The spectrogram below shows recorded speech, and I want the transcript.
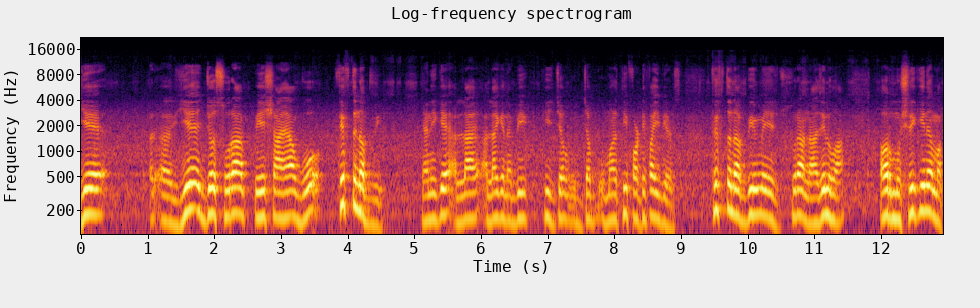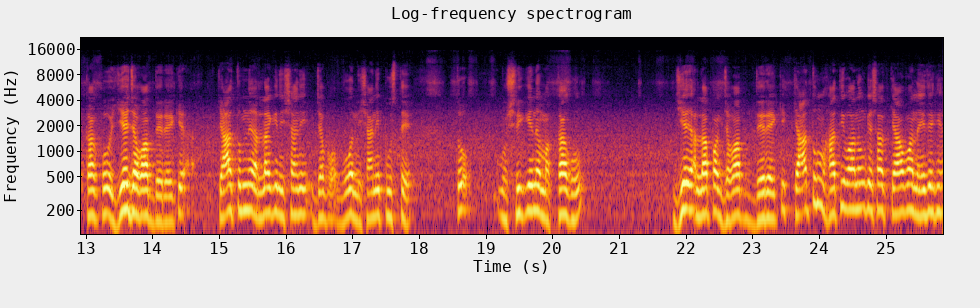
ये ये जो सूरा पेश आया वो फिफ्थ नबी यानी कि अल्लाह अल्लाह के नबी की जब जब उम्र थी 45 फाइव ईयर्स फिफ्थ नबी में ये सूरा नाजिल हुआ। और मुशरकी ने मक्का को ये जवाब दे रहे कि क्या तुमने अल्लाह की निशानी, जब वो निशानी पूछते तो मुशरकी ने मक्का को ये अल्लाह पाक जवाब दे रहे कि क्या तुम हाथी वालों के साथ क्या हुआ नहीं देखे?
